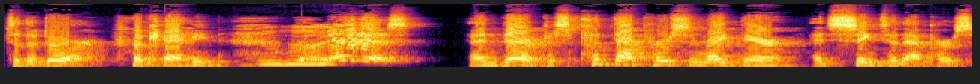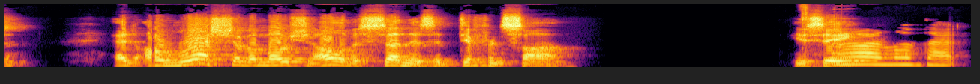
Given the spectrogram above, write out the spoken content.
to the door. Okay, mm-hmm. there it is. and there, just put that person right there and sing to that person. And a rush of emotion, all of a sudden, there's a different song. You see? Oh, I love that.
